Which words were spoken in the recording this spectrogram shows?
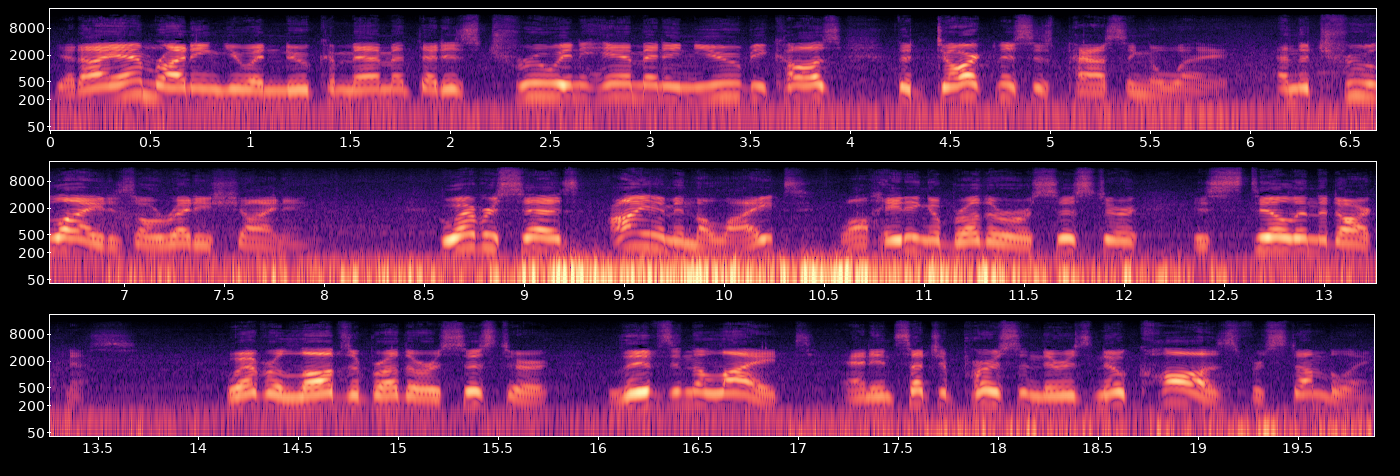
Yet I am writing you a new commandment that is true in him and in you because the darkness is passing away and the true light is already shining. Whoever says, I am in the light, while hating a brother or sister, is still in the darkness. Whoever loves a brother or sister lives in the light, and in such a person there is no cause for stumbling.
